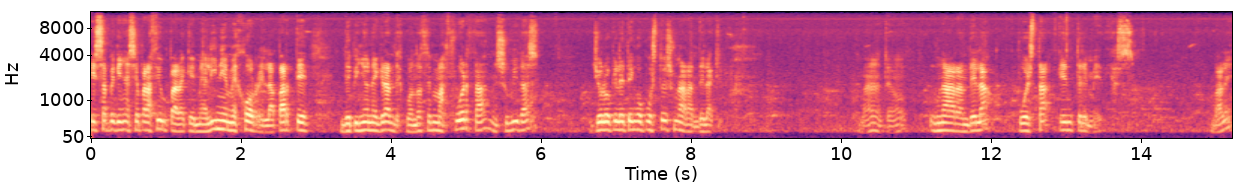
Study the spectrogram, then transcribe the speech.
Esa pequeña separación para que me alinee mejor en la parte de piñones grandes cuando hacen más fuerza en subidas, yo lo que le tengo puesto es una arandela aquí. ¿Vale? Tengo una arandela puesta entre medias. ¿Vale?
